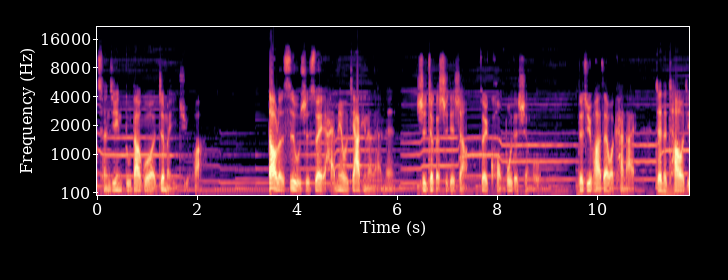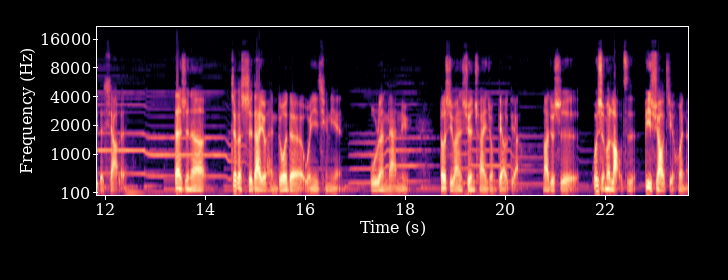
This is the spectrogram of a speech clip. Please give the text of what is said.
曾经读到过这么一句话：到了四五十岁还没有家庭的男人，是这个世界上最恐怖的生物。这句话在我看来，真的超级的吓人。但是呢？这个时代有很多的文艺青年，无论男女，都喜欢宣传一种调调，那就是为什么老子必须要结婚呢？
